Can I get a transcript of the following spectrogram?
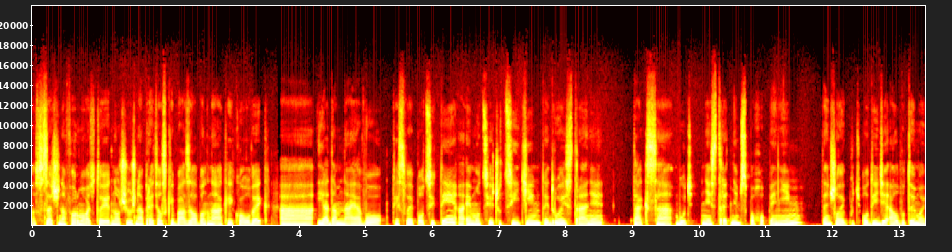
sa začína formovať to jedno, či už na priateľskej báze alebo na akejkoľvek a ja dám najavo tie svoje pocity a emócie, čo cítim tej druhej strane, tak sa buď nestretnem s pochopením, ten človek buď odíde, alebo to je môj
